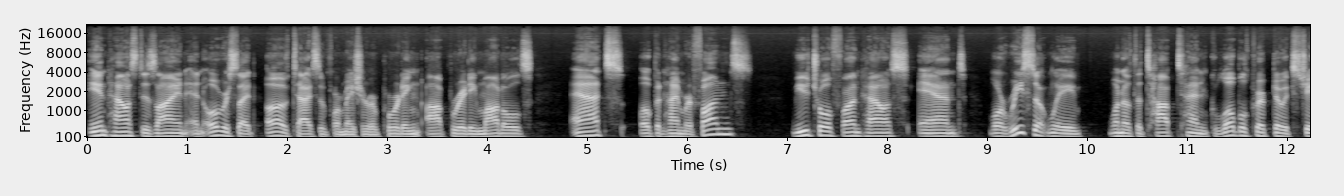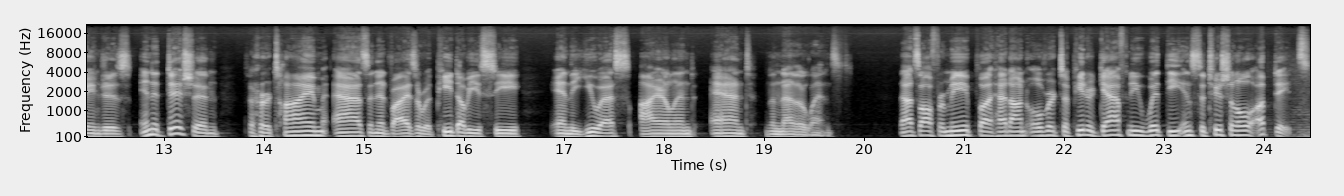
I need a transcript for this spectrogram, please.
in house design and oversight of tax information reporting operating models at Oppenheimer Funds, Mutual Fund House, and more recently, one of the top 10 global crypto exchanges, in addition to her time as an advisor with PwC in the US, Ireland, and the Netherlands. That's all for me, but head on over to Peter Gaffney with the institutional updates.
